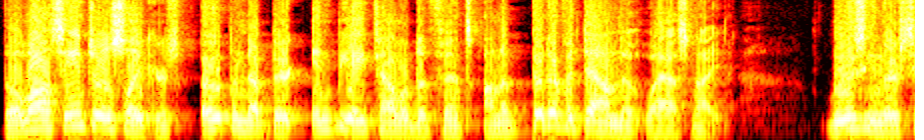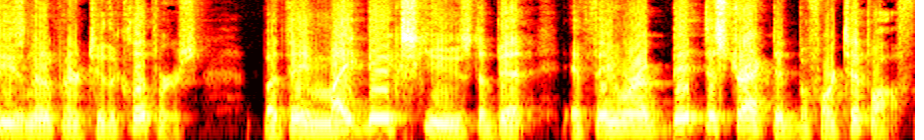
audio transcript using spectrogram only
The Los Angeles Lakers opened up their NBA title defense on a bit of a down note last night losing their season opener to the Clippers, but they might be excused a bit if they were a bit distracted before tip off.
